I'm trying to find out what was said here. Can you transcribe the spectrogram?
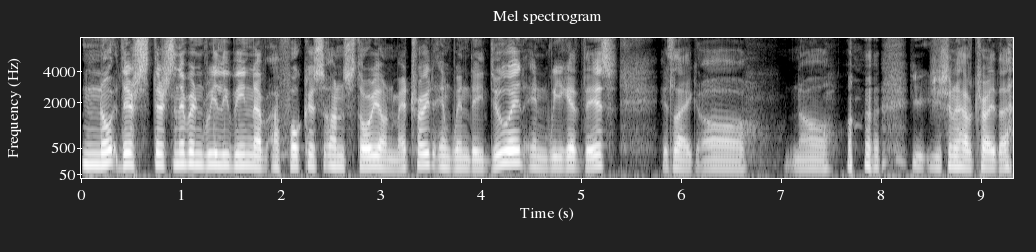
no, there's there's never really been a, a focus on story on Metroid, and when they do it, and we get this, it's like, oh no, you you shouldn't have tried that.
